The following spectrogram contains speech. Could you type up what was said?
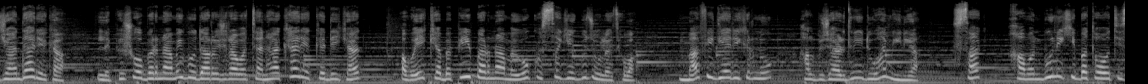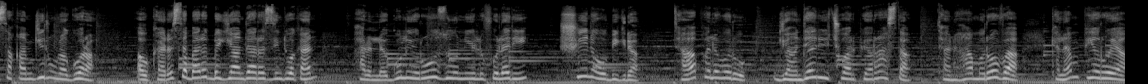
گیاندارێکە، لە پێش ئەو بەرنامەی بۆ داڕێژراوە تەنها کارێک کە دەیکات ئەوەیە کە بەپێی بەرنامەی وەکو سەگێک بجوڵێتەوە مافی دیاریکردن و هەڵبژاردنی دووهەمی نیە سەگ خاوەن بوونێکی بەتەواوەتی سەقامگیر و نەگۆرە ئەو کارە سەبارەت بە گیاندارە زیندووەکان هەر لە گوڵی ڕۆز و نیلوفولەری شینەوە بیگرە تا پەلەوەر و گیانداری چوار پێ ڕاستە تەنها مرۆڤە کە لەم پێڕۆیە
